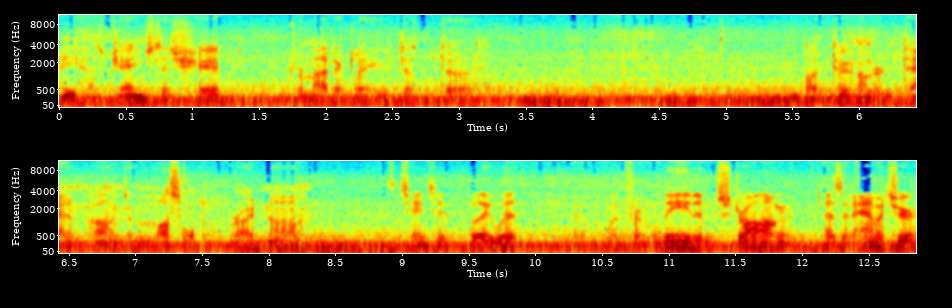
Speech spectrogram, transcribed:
He has changed his shape dramatically. He's just uh, about 210 pounds of muscle right now. It's changed it. Well, he went went from lean and strong as an amateur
